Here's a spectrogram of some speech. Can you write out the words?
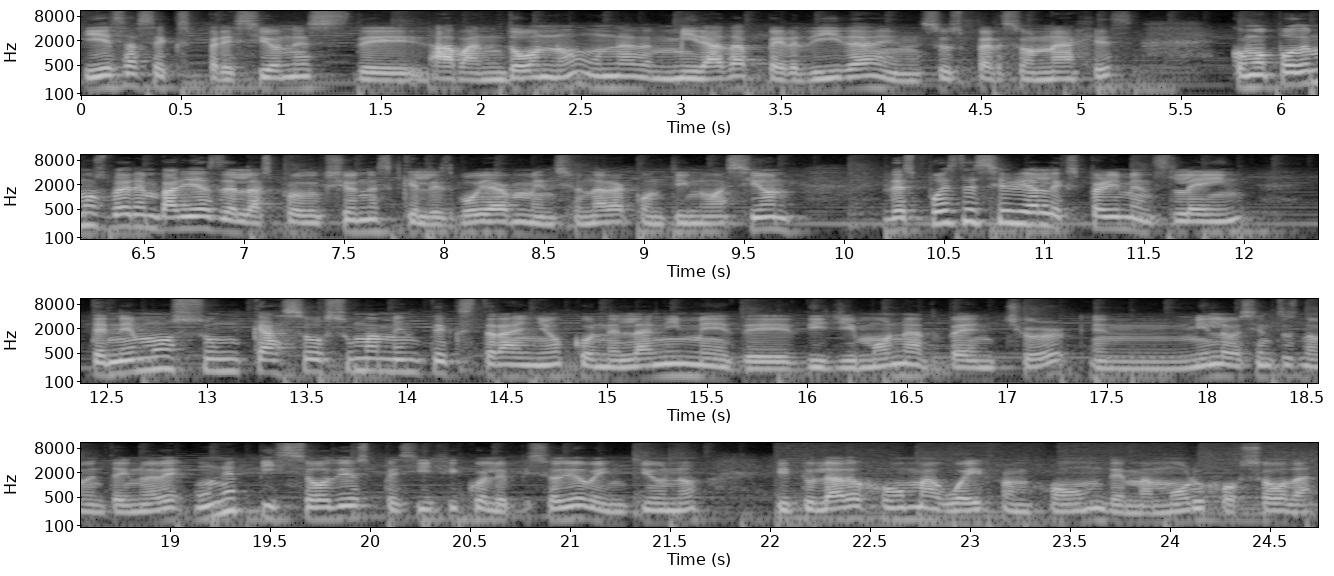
y esas expresiones de abandono, una mirada perdida en sus personajes, como podemos ver en varias de las producciones que les voy a mencionar a continuación. Después de Serial Experiments Lane, tenemos un caso sumamente extraño con el anime de Digimon Adventure en 1999, un episodio específico, el episodio 21, titulado Home Away from Home de Mamoru Hosoda,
